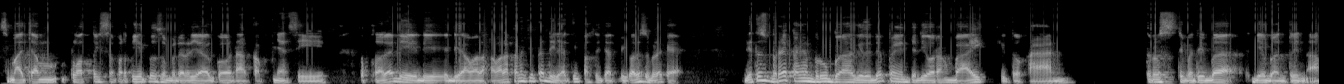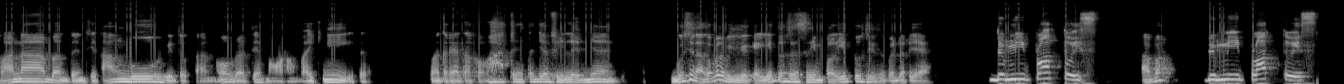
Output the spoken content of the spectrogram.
semacam plot twist seperti itu sebenarnya gue nangkapnya sih. Soalnya di di di awal-awal kan kita dilihat pas sejat itu sebenarnya kayak dia tuh sebenarnya pengen berubah gitu, dia pengen jadi orang baik gitu kan. Terus tiba-tiba dia bantuin Alana, bantuin si Tangguh gitu kan. Oh berarti emang orang baik nih gitu. Cuma ternyata kok, ah ternyata dia villainnya. Gue sih nangkapnya lebih kayak gitu, sesimpel itu sih sebenarnya. Demi plot twist. Apa? Demi plot twist.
